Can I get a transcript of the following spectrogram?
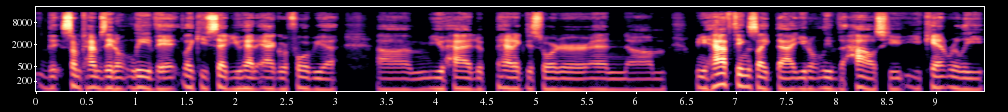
they, sometimes they don't leave they like you said you had agoraphobia um you had a panic disorder and um when you have things like that you don't leave the house you you can't really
